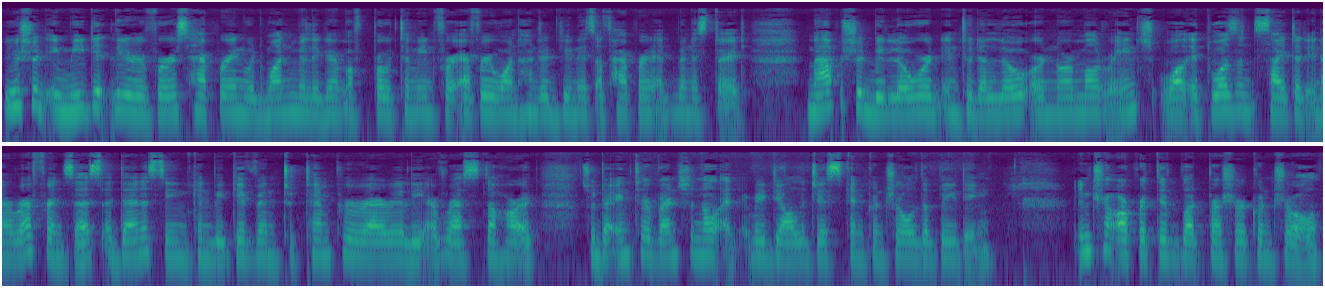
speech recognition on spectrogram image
you should immediately reverse heparin with 1 mg of protamine for every 100 units of heparin administered. MAP should be lowered into the low or normal range. While it wasn't cited in our references, adenosine can be given to temporarily arrest the heart so the interventional radiologist can control the bleeding. Intraoperative blood pressure control.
